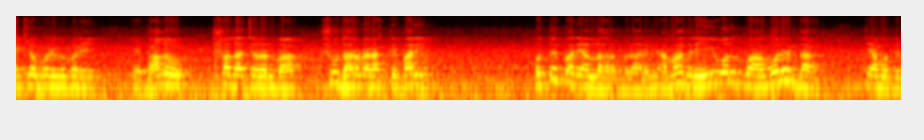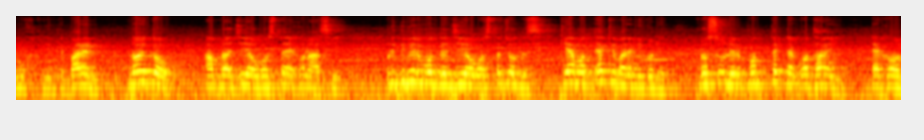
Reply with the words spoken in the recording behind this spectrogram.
একে অপরের ব্যাপারে ভালো সদাচরণ বা সুধারণা রাখতে পারি? হতে পারে আল্লাহ রব্বুল আলমিন আমাদের এই অল্প আমলের দ্বারা কেয়ামতে মুক্তি দিতে পারেন। নয়তো আমরা যে অবস্থায় এখন আছি, পৃথিবীর মধ্যে যে অবস্থা চলতেছে, কেয়ামত একেবারে নিকটে। রসুলের প্রত্যেকটা কথাই এখন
